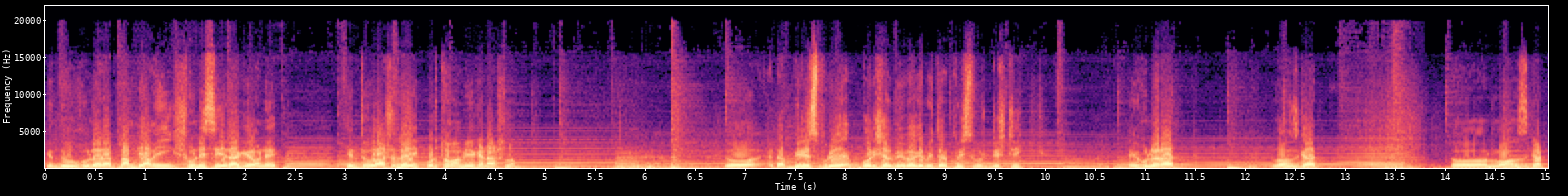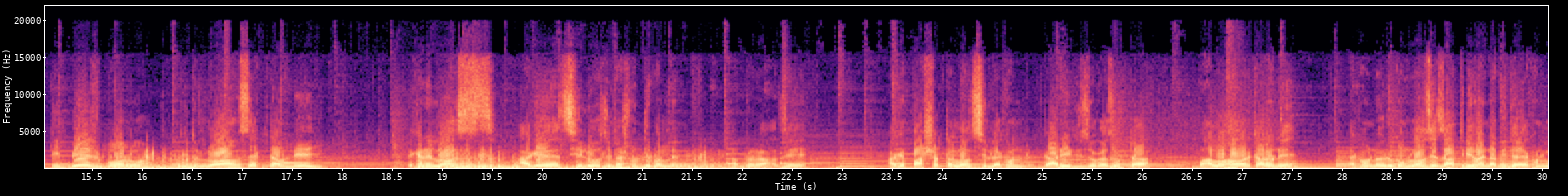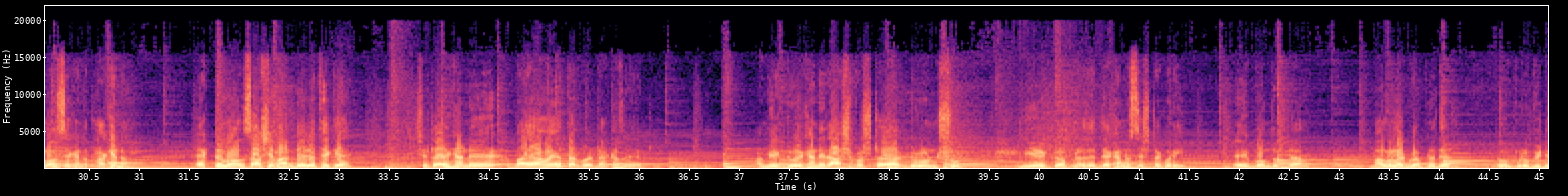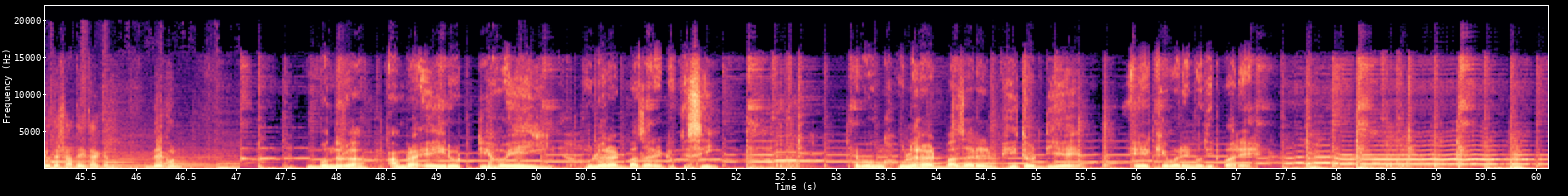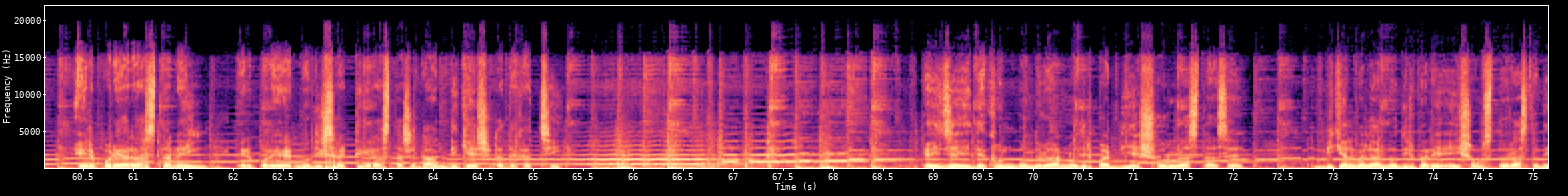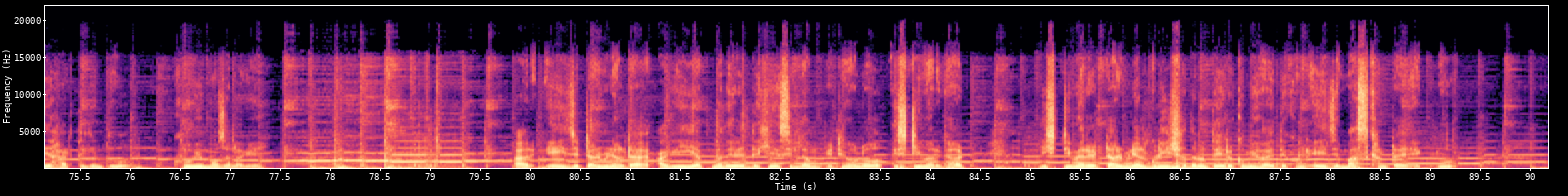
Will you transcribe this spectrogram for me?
কিন্তু হুলারহাট নামটি আমি শুনেছি এর আগে অনেক, কিন্তু আসলে এই প্রথম আমি এখানে আসলাম। তো এটা পিরিজপুরে, বরিশাল বিভাগের ভিতর পিরিজপুর ডিস্ট্রিক্ট, এই হুলারহাট লঞ্চ ঘাট তো লঞ্চ ঘাটটি বেশ বড়, কিন্তু লঞ্চ একটাও নেই। এখানে লঞ্চ আগে ছিল, যেটা শুনতে পারলেন আপনারা, যে আগে পাঁচ সাতটা লঞ্চ ছিল। এখন গাড়ির যোগাযোগটা ভালো হওয়ার কারণে এখন ওইরকম লঞ্চে যাত্রী হয় না বিদায়, এখন লঞ্চ এখানে থাকে না। একটা লঞ্চ আসে ভান্ডারে থেকে, সেটা এখানে বায়া হয়ে তারপরে ঢাকা যায় আর কি। আমি একটু এখানের আশেপাশটা ড্রোন শ্যুট নিয়ে একটু আপনাদের দেখানোর চেষ্টা করি, এই বন্দরটা। ভালো লাগবে আপনাদের, তো পুরো ভিডিওতে সাথেই থাকেন। দেখুন। বন্ধুরা, আমরা এই রোডটি হয়েই হুলারহাট বাজারে ঢুকেছি এবং হুলারহাট বাজারের ভিতর দিয়ে একেবারে নদীর পারে এরপরে আর রাস্তা নেই। এরপরে নদীর সাইড থেকে রাস্তা আসে ডান দিকে, সেটা দেখাচ্ছি। এই যে এই দেখুন বন্ধুরা, নদীর পাড় দিয়ে সরু রাস্তা আছে। বিকেলবেলা নদীর পাড়ে এই সমস্ত রাস্তা দিয়ে হাঁটতে কিন্তু খুবই মজা লাগে। আর এই যে টার্মিনালটা আগেই আপনাদের দেখিয়েছিলাম, এটি হলো স্টিমার ঘাট। স্টিমারের টার্মিনালগুলি সাধারণত এরকমই হয়। দেখুন এই যে মাঝখানটায় একটু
